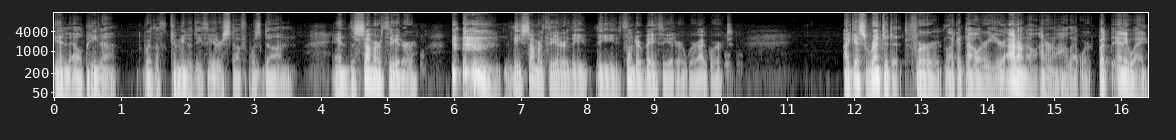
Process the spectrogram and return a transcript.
in Alpena where the community theater stuff was done. And the summer theater, the summer theater, the the Thunder Bay Theater where I worked, I guess rented it for like a dollar a year. I don't know. I don't know how that worked. But anyway,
